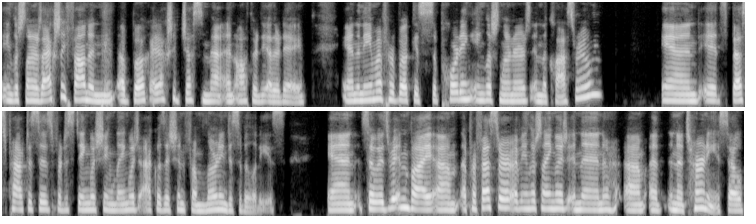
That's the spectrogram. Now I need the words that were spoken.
English learners. I actually found a, a book. I actually just met an author the other day, and the name of her book is "Supporting English Learners in the Classroom." And it's best practices for distinguishing language acquisition from learning disabilities. And so it's written by um, a professor of English language and then um, a, an attorney. So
